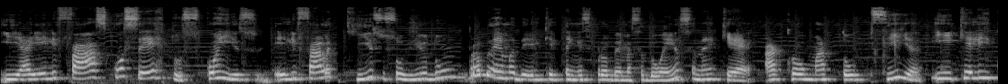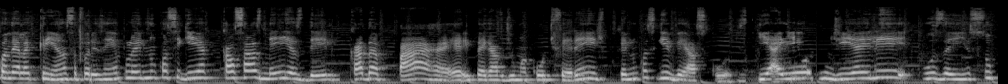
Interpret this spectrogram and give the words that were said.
E aí ele faz concertos com isso. Ele fala que isso surgiu de um problema dele, que ele tem esse problema, essa doença, né, que é acromatopsia, e que ele, quando era criança, por exemplo, ele não conseguia calçar as meias dele. Cada par ele pegava de uma cor diferente, porque ele não conseguia ver as cores. E aí, hoje em dia, ele usa isso,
